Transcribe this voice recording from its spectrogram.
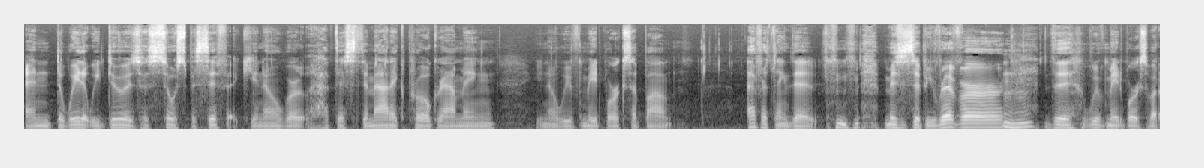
and the way that we do is, is so specific. You know, we have this thematic programming. You know, we've made works about everything the Mississippi River. The we've made works about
